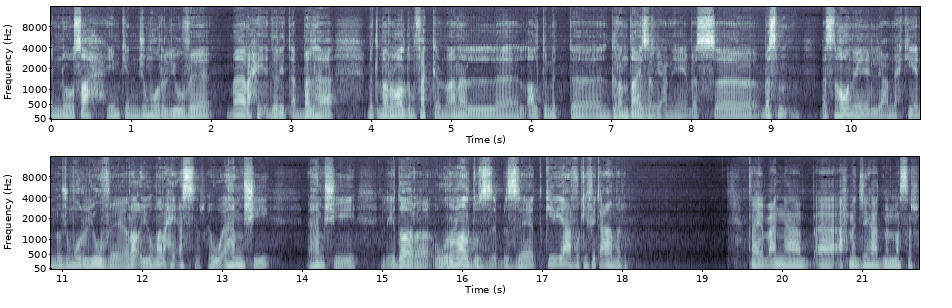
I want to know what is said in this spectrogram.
إنه صح يمكن جمهور اليوفي ما راح يقدر يتقبلها مثل ما رونالدو مفكر إنه أنا ال ultimate جراندايزر يعني بس آه، بس بس هون اللي عم نحكيه إنه جمهور اليوفي رأيه ما راح يأثر. هو أهم شيء أهم شيء الإدارة ورونالدو بالذات كيف يعرفوا كيف يتعاملوا. طيب عندنا آه، أحمد جهاد من مصر.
